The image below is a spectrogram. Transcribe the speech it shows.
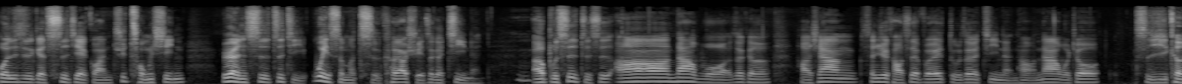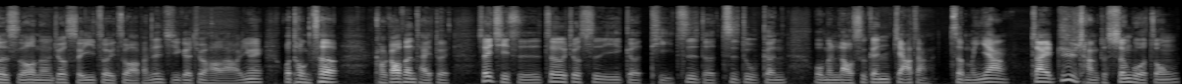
或者是一个世界观，去重新认识自己为什么此刻要学这个技能，而不是只是啊、哦，那我这个好像升学考试也不会读这个技能哈，那我就。实习课的时候呢，就随意做一做啊，反正及格就好了，因为我统测考高分才对。所以其实这个就是一个体制的制度，跟我们老师跟家长怎么样在日常的生活中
